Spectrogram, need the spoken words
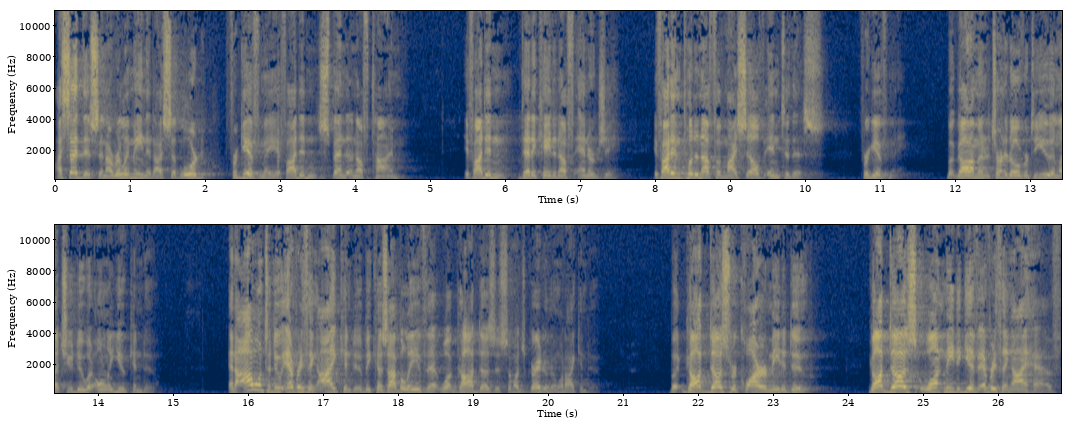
I said this, and I really mean it. I said, Lord, forgive me if I didn't spend enough time, if I didn't dedicate enough energy, if I didn't put enough of myself into this. Forgive me. But God, I'm going to turn it over to you and let you do what only you can do. And I want to do everything I can do because I believe that what God does is so much greater than what I can do. But God does require me to do. God does want me to give everything I have.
